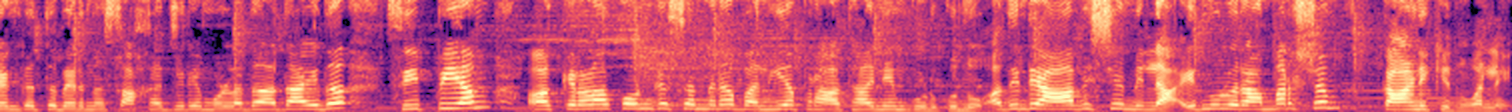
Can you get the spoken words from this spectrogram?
രംഗത്ത് വരുന്ന സാഹചര്യമുള്ളത്. അതായത് C P M Kerala Congress എമ്മിന് വലിയ പ്രാധാന്യം കൊടുക്കുന്നു. അതിന്റെ ആവശ്യമില്ല എന്നുള്ളൊരു അമർഷം കാണിക്കുന്നു അല്ലേ?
